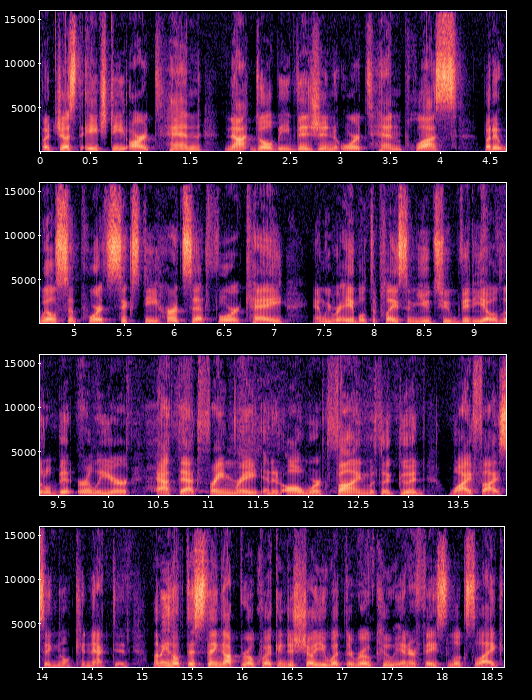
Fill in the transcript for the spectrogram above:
but just HDR10, not Dolby Vision or 10 Plus, but it will support 60 hertz at 4K and we were able to play some YouTube video a little bit earlier at that frame rate and it all worked fine with a good Wi-Fi signal connected. Let me hook this thing up real quick and just show you what the Roku interface looks like.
